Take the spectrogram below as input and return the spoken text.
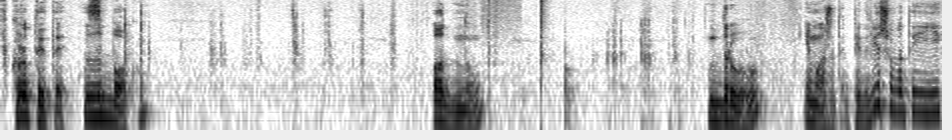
вкрутити збоку одну, другу, і можете підвішувати її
